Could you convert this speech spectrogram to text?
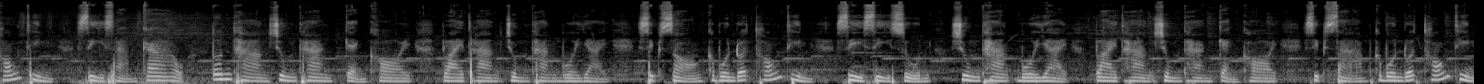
ท้องถิ่น 439 ต้นทางชุมทางแก่งคอย ปลายทางชุมทางบัวใหญ่ 12. ขบวนรถท้องถิ่น 440 ชุมทางบัวใหญ่ ปลายทางชุมทางแก่งคอย 13. ขบวนรถท้องถิ่น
